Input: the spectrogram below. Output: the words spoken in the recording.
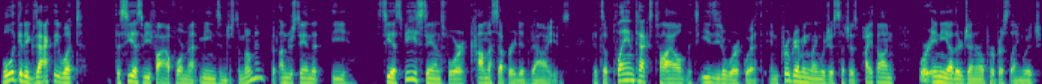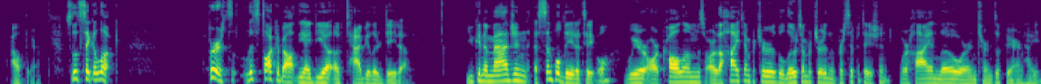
We'll look at exactly what the CSV file format means in just a moment, but understand that the CSV stands for comma separated values. It's a plain text file that's easy to work with in programming languages such as Python or any other general purpose language out there. So let's take a look. First, let's talk about the idea of tabular data. You can imagine a simple data table where our columns are the high temperature, the low temperature, and the precipitation, where high and low are in terms of Fahrenheit.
